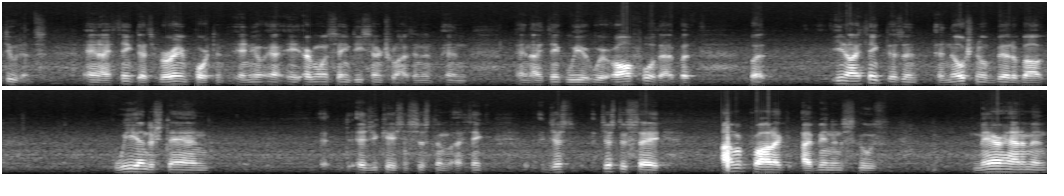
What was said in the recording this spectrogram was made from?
students. And I think that's very important. And you know, everyone's saying decentralize, and and and I think we we're all for that. But but you know, I think there's a, a notional bit about we understand the education system. I think just just to say, I'm a product. I've been in the schools. Mayor Hannemann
